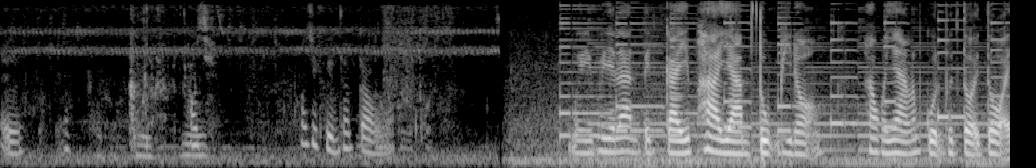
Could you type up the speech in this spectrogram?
เออเอาสิเขาจะคืนเท่าเก่าเนี่ยมือพยาลานเป็นไกด์พายามตุ่มพี่น้องเฮากับยางน้ำกุดเพิ่นต่อยต่อย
